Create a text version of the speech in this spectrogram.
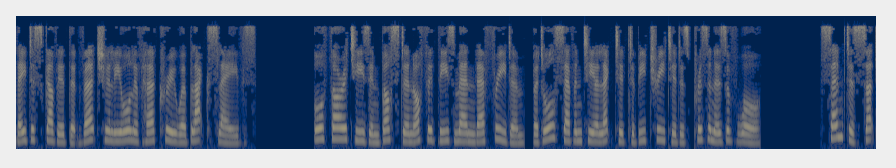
they discovered that virtually all of her crew were black slaves. Authorities in Boston offered these men their freedom, but all 70 elected to be treated as prisoners of war. Sent as such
